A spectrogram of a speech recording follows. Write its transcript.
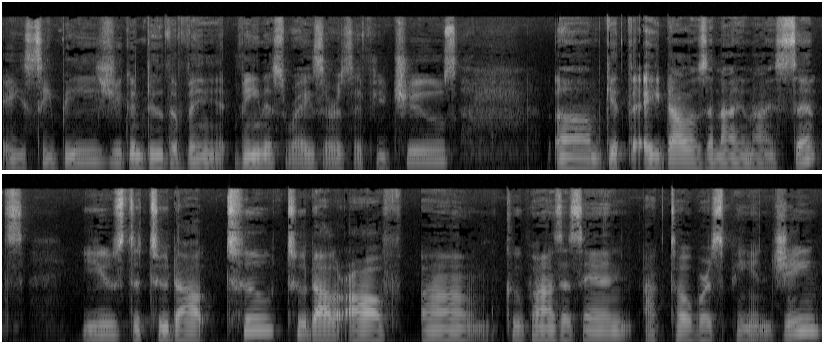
ECBs. You can do the Venus razors if you choose. Um, get the $8.99. Use the $2, two $2 off um, coupons that's in October's P&G.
